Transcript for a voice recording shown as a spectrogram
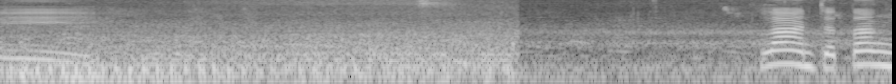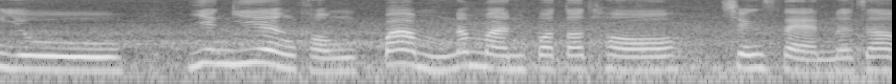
นี่ร้านจะตั้งอยู่เยี่ยงๆของปั๊มน้ำมันปตทเชียงแสนนะเจ้า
